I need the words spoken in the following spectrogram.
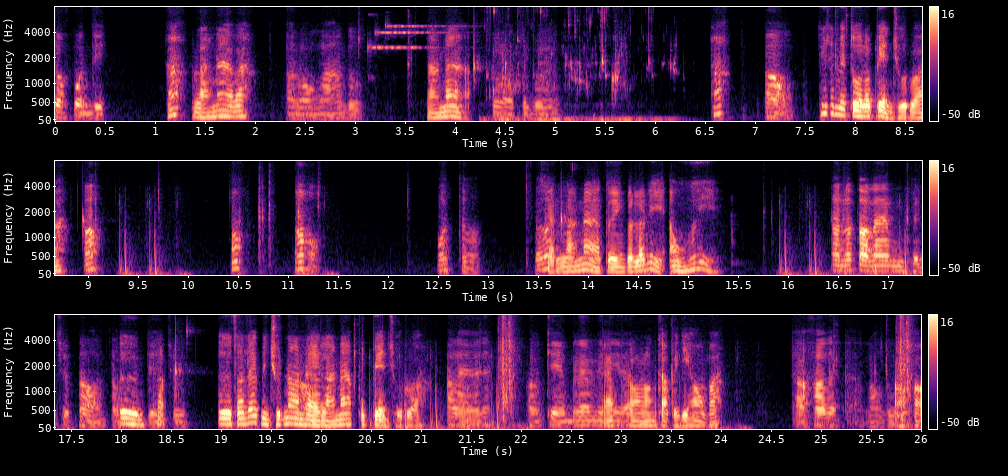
นละคนดิฮะล้างหน้าปะอะลองล้างดูล้างหน้าตัวเราจะเบลอฮะอ้าวเฮ้ยทำไมตัวเราเปลี่ยนชุดวะ อ้าว what the เออฉันล้างหน้าตัวเองไปแล้วนี่ เอ้าเฮ้ย อ้าวแล้วตอนแรกมันเป็นชุดนอนทำไมเออ เปลี่ยนชุด เออตอนแรกเป็นชุดนอนไทยล้างหน้าปุ๊บเปลี่ยนชุดวะอะไรวะเนี่ยเอาเกมเริ่มแป๊บนี้ลแล้อวงลองกลับไปที่ห้องปะเอาเข้าเลยอะลองดูเอาเขา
